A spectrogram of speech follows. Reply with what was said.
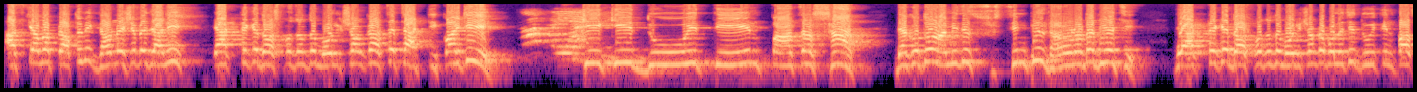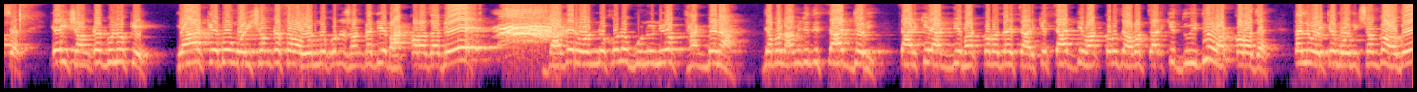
আজকে আমরা প্রাথমিক ধারণা হিসেবে জানি এক থেকে দশ পর্যন্ত মৌলিক সংখ্যা আছে চারটি। কয়টি? কি কি, দুই, তিন, পাঁচ আর সাত। দেখো তো, আমি যে সিম্পল ধারণাটা দিয়েছি যে এক থেকে দশ পর্যন্ত মৌলিক সংখ্যা বলেছি, দুই, তিন, পাঁচ, সাত। এই সংখ্যাগুলোকে এক এবং ওই সংখ্যা ছাড়া অন্য কোনো সংখ্যা দিয়ে ভাগ করা যাবে? যাদের অন্য কোনো গুণনীয়ক থাকবে না। যেমন আমি যদি চার ধরি চারকে এক দিয়ে ভাগ করা যায়, চারকে চার দিয়ে ভাগ করা যায়, আবার চারকে দুই দিয়ে ভাগ করা যায়। তাহলে ওইটা মৌলিক সংখ্যা হবে?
